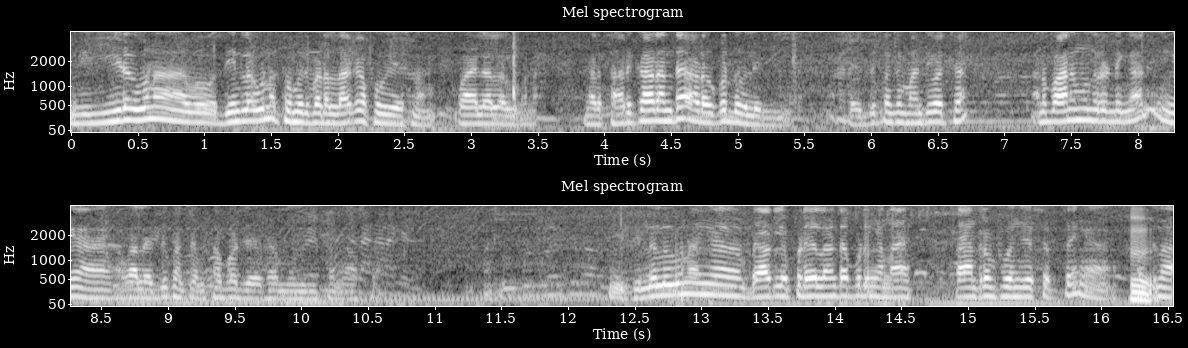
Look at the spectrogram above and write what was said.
ఇంక ఈడ కూడా దీంట్లో కూడా తొమ్మిది పట్టల దాకా పోగేసినాం వాయిలలో కూడా. ఇక్కడ సరికాడ అంటే ఆడ ఒకటి తోలింది ఆడ ఎద్దు కొంచెం మంచిగా వచ్చా? అని బాగానే ముందు రెండు కానీ ఇంకా వాళ్ళ ఎద్దు కొంచెం సపోర్ట్ చేశారు ముందు నుంచి లాస్ట్ ఈ పిల్లలు కూడా ఇంకా బ్యాట్లు ఎప్పుడు వెళ్ళాలంటే అప్పుడు ఇంకా సాయంత్రం ఫోన్ చేసి చెప్తే ఇంకా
